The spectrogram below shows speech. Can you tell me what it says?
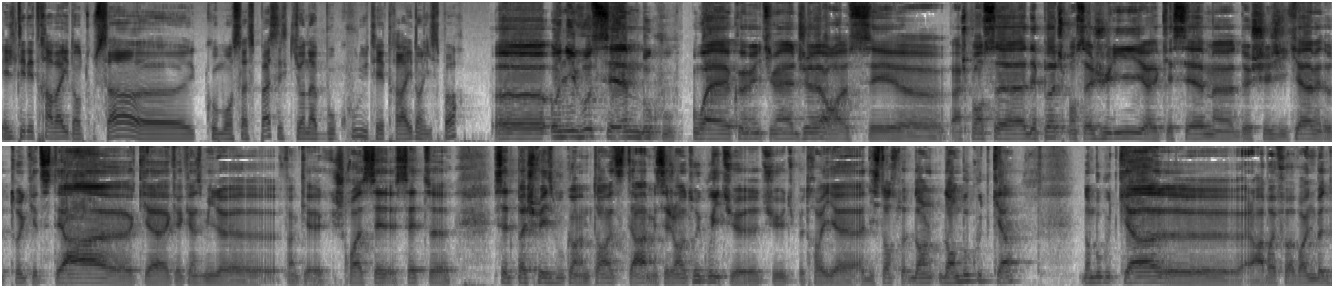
Et le télétravail dans tout ça, euh, comment ça se passe? Est-ce qu'il y en a beaucoup du télétravail dans l'e-sport? Euh, au niveau CM, beaucoup. Ouais, community manager, c'est. Euh, bah, je pense à des potes, je pense à Julie, euh, qui est CM euh, de chez JCAM et d'autres trucs, etc. euh, qui, a, qui a 15 000, euh, enfin, qui a, je crois, 7, 7, pages Facebook en même temps, etc. Mais c'est genre de truc, oui, tu, tu, tu peux travailler à, distance dans, dans beaucoup de cas. Dans beaucoup de cas, euh, alors après, il faut avoir une bonne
